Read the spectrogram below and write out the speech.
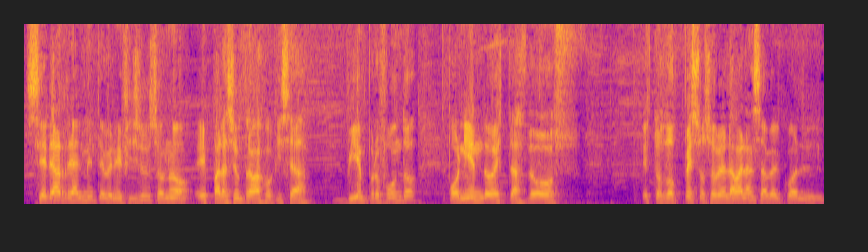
¿será realmente beneficioso o no? Es para hacer un trabajo quizás bien profundo, poniendo estas dos, estos dos pesos sobre la balanza a ver cuál,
